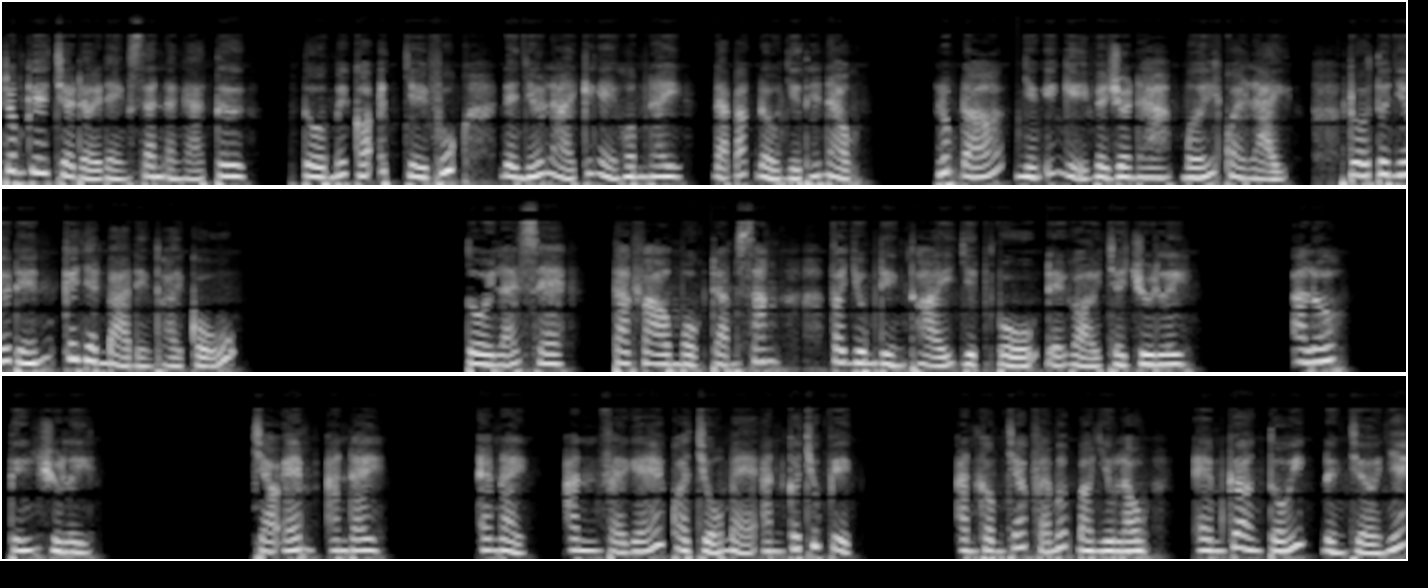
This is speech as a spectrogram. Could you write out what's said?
Trong khi chờ đợi đèn xanh ở ngã tư, tôi mới có ít giây phút để nhớ lại cái ngày hôm nay đã bắt đầu như thế nào. Lúc đó, những ý nghĩ về Jonah mới quay lại, rồi tôi nhớ đến cái danh bà điện thoại cũ. Tôi lái xe, tạt vào một trạm xăng và dùng điện thoại dịch vụ để gọi cho Julie. Alo, tiếng Julie. Chào em, anh đây. Em này, anh phải ghé qua chỗ mẹ anh có chút việc. Anh không chắc phải mất bao nhiêu lâu, em cứ ăn tối, đừng chờ nhé.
